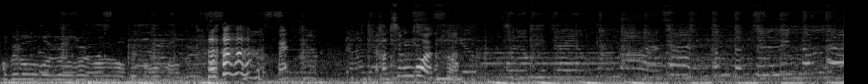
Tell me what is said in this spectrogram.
버블버블버블버블버블버블 어때? 약간 침고였어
